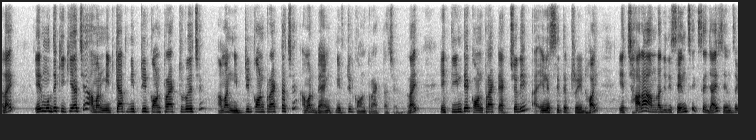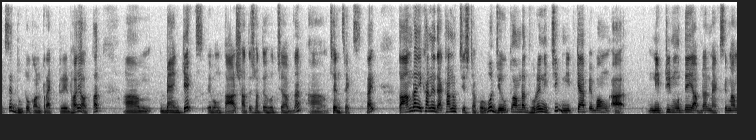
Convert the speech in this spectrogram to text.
রাইট এর মধ্যে কি কি আছে? আমার মিড ক্যাপ নিফটির কন্ট্রাক্ট রয়েছে, আমার নিফটির কন্ট্রাক্ট আছে, আমার ব্যাংক নিফটির কন্ট্রাক্ট আছে। রাইট এই তিনটে কন্ট্রাক্ট অ্যাকচুয়ালি এনএসসিতে ট্রেড হয়। এছাড়া আমরা যদি সেন্সেক্সে যাই সেন্সেক্সে দুটো কন্ট্রাক্ট ট্রেড হয়, অর্থাৎ ব্যাংকেক্স এবং তার সাথে সাথে হচ্ছে আপনার সেন্সেক্স রাইট তো আমরা এখানে দেখানোর চেষ্টা করব, যেহেতু আমরা ধরে নিচ্ছি মিড ক্যাপ এবং নিফটির মধ্যেই আপনার ম্যাক্সিমাম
